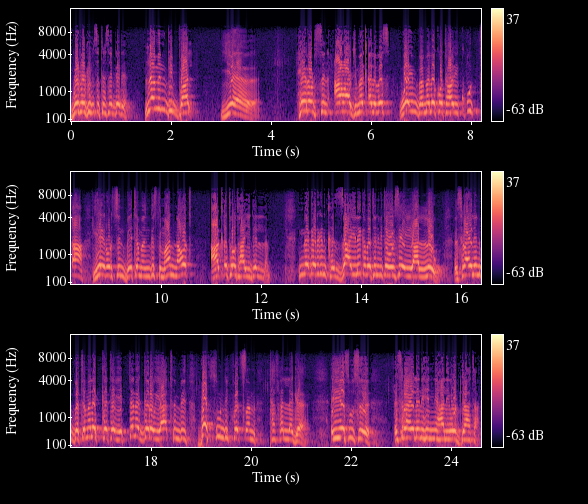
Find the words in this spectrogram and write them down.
ወደ ግብፅ ተሰደደ። ለምን ቢባል የሄሮድስን አዋጅ መቀልበስ ወይም በመለኮታዊ ቁጣ የሄሮድስን ቤተ መንግሥት ማናወጥ አቅቶት አይደለም። ነገር ግን ከዛ ይልቅ በትንቢተ ሆሴዕ ያለው እስራኤልን በተመለከተ የተነገረው ያ ትንቢት በሱ እንዲፈጸም ተፈለገ። ኢየሱስ እስራኤልን ይህን ያህል ይወዳታል።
